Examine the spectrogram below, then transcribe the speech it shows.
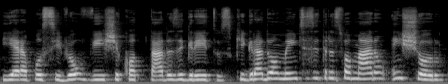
e era possível ouvir chicotadas e gritos que gradualmente se transformaram em choro.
